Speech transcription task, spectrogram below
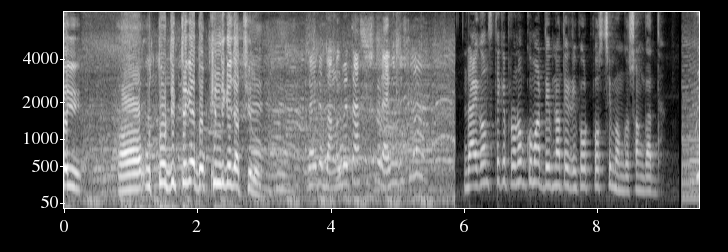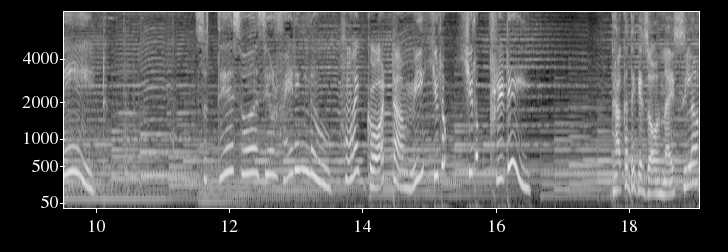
ওই উত্তর দিক থেকে দক্ষিণ দিকে যাচ্ছিল। হ্যাঁ গাড়িটা বাঙালবাড়িতে আসছিল রায়গঞ্জ রায়গঞ্জ থেকে প্রণব কুমার দেবনাথের রিপোর্ট পশ্চিমবঙ্গ সংবাদ। Wait. So this was your wedding look. Oh my god, Tammy, you look you look pretty. ঢাকা থেকে যখন আইছিলাম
